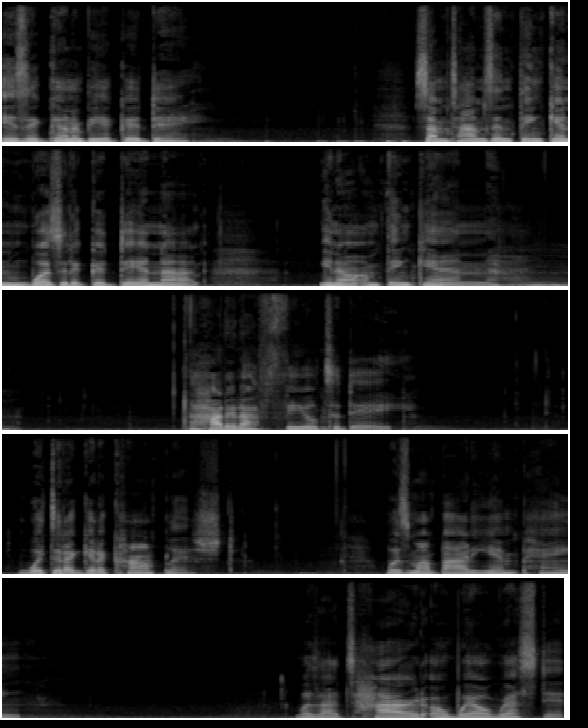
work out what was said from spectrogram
is it going to be a good day? Sometimes, in thinking, was it a good day or not, you know, I'm thinking, how did I feel today? What did I get accomplished? Was my body in pain? Was I tired or well rested?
